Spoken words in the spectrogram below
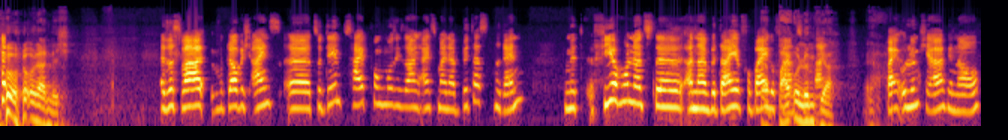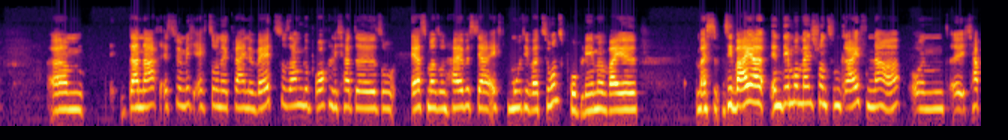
oder nicht. Also es war, glaube ich, eins, äh, zu dem Zeitpunkt muss ich sagen, eins meiner bittersten Rennen mit 400 an der Medaille vorbeigefahren. Ja, bei Olympia. Ja. Bei Olympia, genau. Ähm, danach ist für mich echt so eine kleine Welt zusammengebrochen. Ich hatte so erstmal so ein halbes Jahr echt Motivationsprobleme, weil sie war ja in dem Moment schon zum Greifen nah und äh, ich habe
